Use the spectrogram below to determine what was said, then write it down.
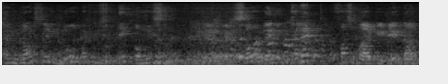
I'm not saying no, but you should take permission. So when you collect first party data,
